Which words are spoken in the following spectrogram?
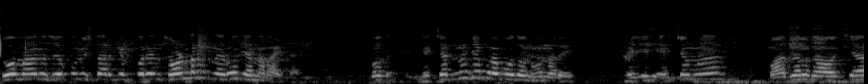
तो माणूस एकोणीस तारखेपर्यंत सोडणारच नाही रोज येणार ऐकायला मग ह्याच्यातनं जे प्रबोधन होणार आहे म्हणजे ह्याच्यामुळं माजलगावच्या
